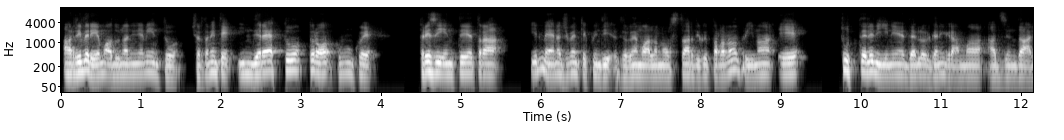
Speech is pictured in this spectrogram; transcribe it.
arriveremo ad un allineamento certamente indiretto, però comunque presente tra il management, e quindi torniamo alla North Star di cui parlavamo prima, e tutte le linee dell'organigramma aziendale.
